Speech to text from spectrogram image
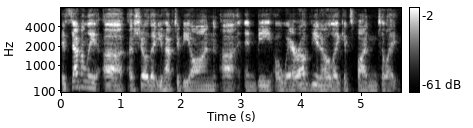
it's definitely uh, a show that you have to be on uh, and be aware of. You know, like it's fun to like,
